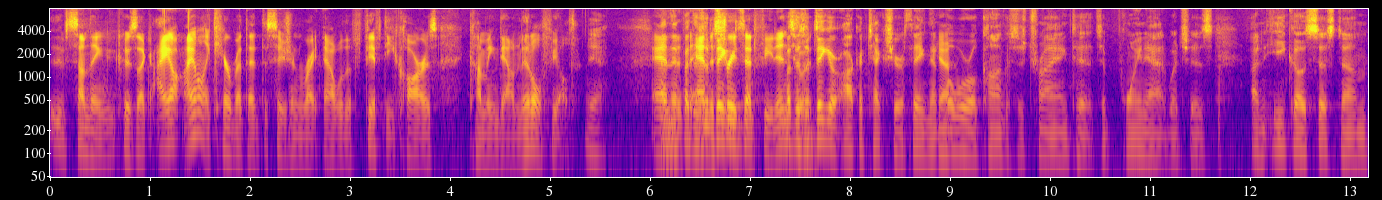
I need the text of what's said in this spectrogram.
if something because like I I only care about that decision right now with the 50 cars coming down Middlefield. Yeah. And, then- the, and the big- streets that feed into But there's it. a bigger architecture thing that Yeah. Mobile World Congress is trying to, to point at, which is an ecosystem.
